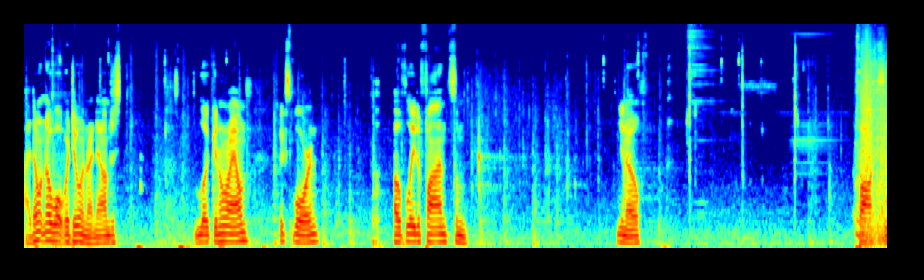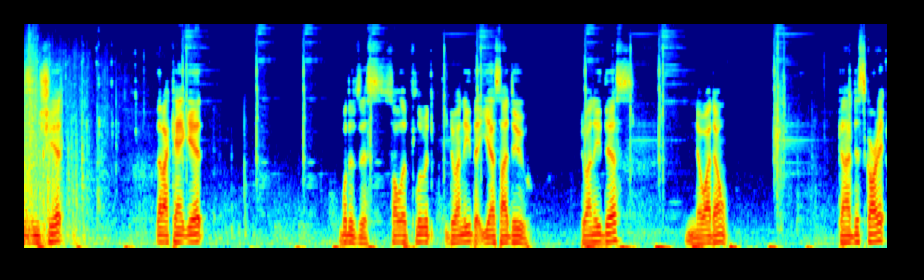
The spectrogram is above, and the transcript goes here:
I don't know what we're doing right now. I'm just looking around, exploring. Hopefully to find some you know boxes and shit that I can't get. What is this? Solid fluid? Do I need that? Yes, I do. Do I need this? No, I don't. Can I discard it?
